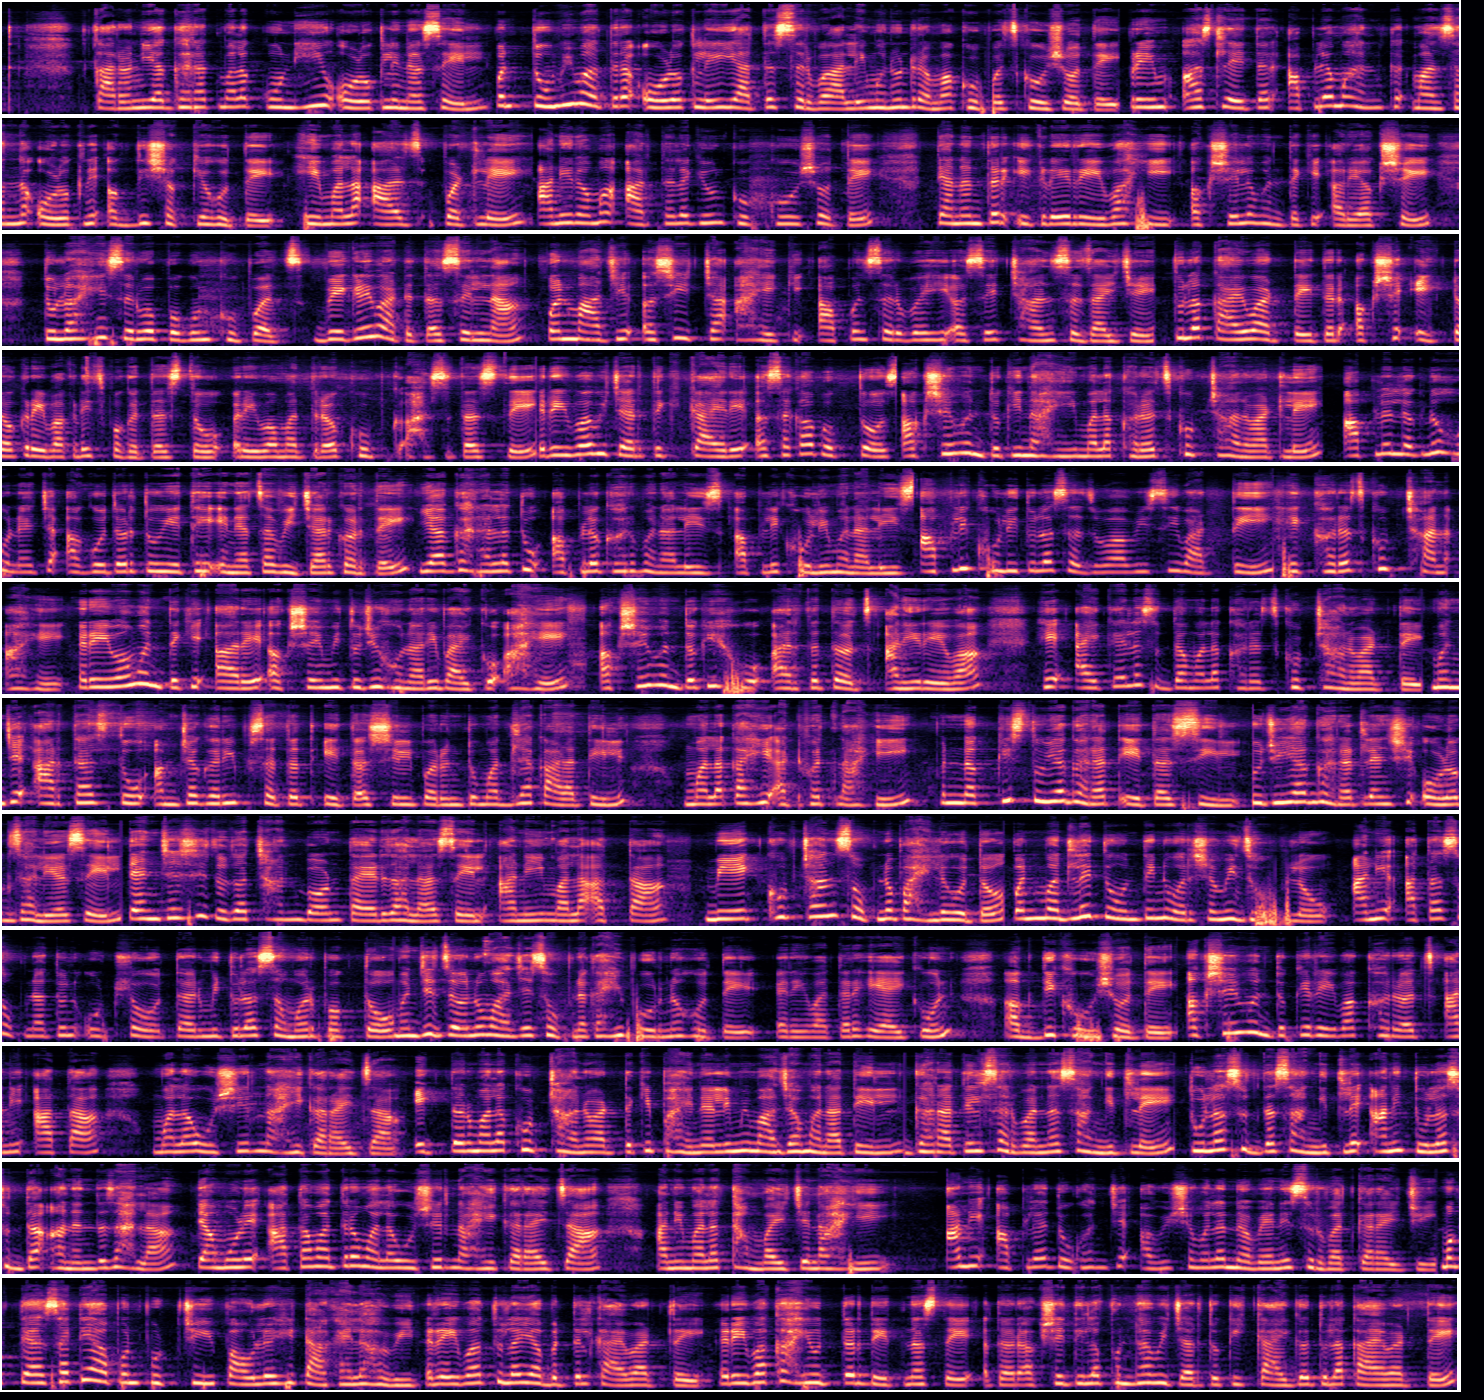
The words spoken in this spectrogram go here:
कारण या घरात मला कोणीही ओळखले नसेल पण तुम्ही मात्र ओळखले यातच सर्व आले म्हणून रमा खूपच खुश होते. प्रेम असले तर आपल्या मान माणसांना ओळखणे अगदी शक्य होते. हे मला आज पटले आणि रमा आर्थाला घेऊन खूप खुश होते. त्यानंतर इकडे रेवा ही अक्षयला म्हणते की अरे अक्षय तुला हे सर्व बघून खूपच वेगळे वाटत असेल ना? पण माझी अशी इच्छा आहे की आपण सर्व हे असे छान सजायचे. तुला काय वाटते तर अक्षय एकटक रेवाकडेच बघत असतो. रेवा मात्र खूप हसत असते. रेवा विचारते की काय रे असं का बघतोस? अक्षय म्हणतो की नाही मला खरंच खूप छान वाटले. आपलं लग्न होण्याच्या अगोदर तू येथे येण्याचा विचार करते. या घराला तू आपलं घर म्हणालीस. आपली खोली म्हणालीस. आपली खोली तुला सजवावीसी वाटते हे खरंच खूप छान आहे. रेवा म्हणते की अरे अक्षय मी तुझी होणारी बायको आहे. अक्षय म्हणतो की हो अर्थातच. आणि रेवा हे ऐकायला सुद्धा मला खरंच खूप छान वाटते. म्हणजे अर्थात तू आमच्या घरी सतत येत असशील परंतु मधल्या काळातील मला काही आठवत नाही. पण नक्कीच तू या घरात येत असशील. तुझी या घरातल्यांशी ओळख झाली असेल. त्यांच्याशी तुझा छान बॉन्ड तयार झाला असेल. आणि मला आता मी एक खूप छान स्वप्न पाहिलं होतं. पण मधले दोन तीन वर्ष मी झोपलो आणि आता स्वप्नातून उठलो तर मी तुला समोर बघतो. म्हणजे जणू माझे स्वप्न काही पूर्ण होते. रेवा तर हे ऐकून अगदी खुश होते. अक्षय म्हणतो की रेवा खरंच आणि आता मला उशीर नाही करायचा. एकतर मला खूप छान वाटतं की फायनली मी माझ्या मनातील घरातील सर्वांना सांगितले. तुला सुद्धा सांगितले आणि तुला सुद्धा आनंद झाला. त्यामुळे आता मात्र मला उशीर नाही करायचा आणि मला थांबायचे नाही. आणि आपल्या दोघांचे आयुष्य मला नव्याने सुरुवात करायची. मग त्यासाठी आपण पुढची पावलं ही टाकायला हवी. रेवा तुला याबद्दल काय वाटते रेवा काही उत्तर देत नसते. तर अक्षय तिला पुन्हा विचारतो की काय ग तुला काय वाटते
